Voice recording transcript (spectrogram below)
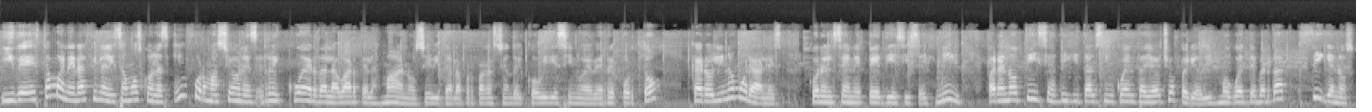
Y de esta manera finalizamos con las informaciones. Recuerda lavarte las manos y evitar la propagación del COVID-19, reportó Carolina Morales con el CNP 16000. Para Noticias Digital 58, periodismo web de verdad, síguenos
